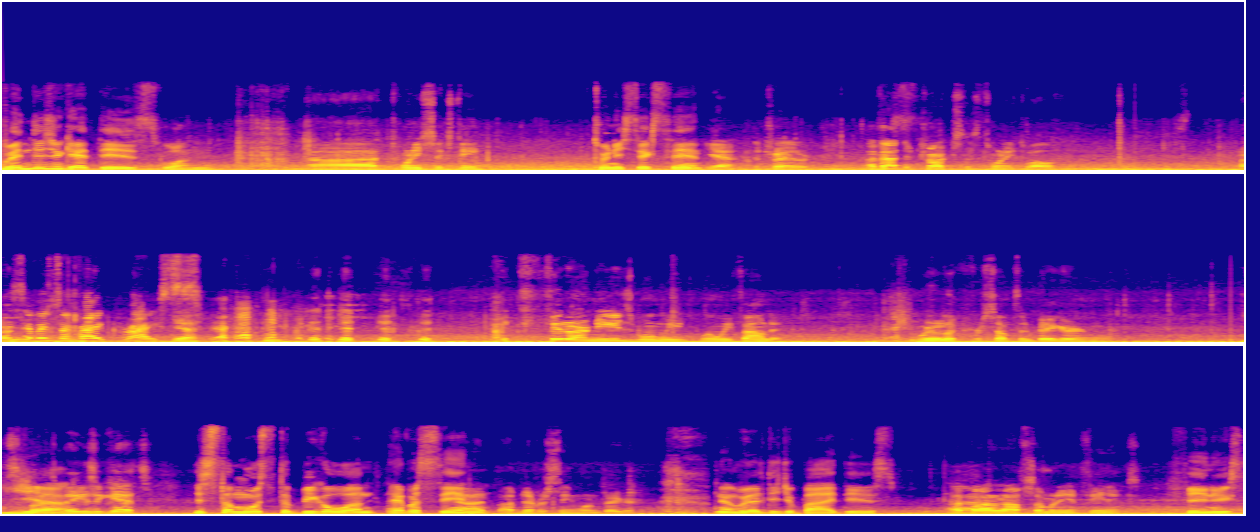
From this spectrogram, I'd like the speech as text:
When did you get this one? Uh, 2016. 2016. Yeah, the trailer. I've had the truck since 2012. Yes, it was the right price. Yeah. It, it, it, it, it fit our needs when we when we found it. We were looking for something bigger, and it's about as Yeah, big as it gets. it's the most bigger one ever seen. Yeah, I've, I've never seen one bigger. Now, where did you buy this? I bought it off somebody in Phoenix. Phoenix.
